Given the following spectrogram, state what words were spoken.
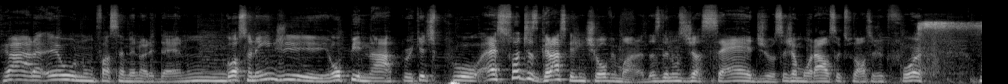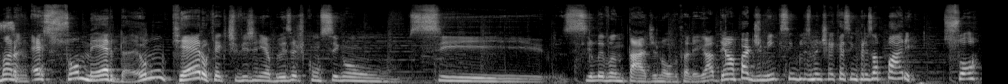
Cara, eu não faço a menor ideia. Não gosto nem de opinar, porque, tipo, é só desgraça que a gente ouve, mano. Das denúncias de assédio, seja moral, sexual, seja o que for. Mano, Sim. é só merda. Eu não quero que a Activision e a Blizzard consigam se. se levantar de novo, tá ligado? Tem uma parte de mim que simplesmente quer que essa empresa pare. Só.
